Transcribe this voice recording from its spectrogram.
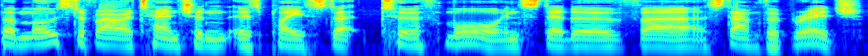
but most of our attention is placed at Turf Moor instead of uh, Stamford Bridge?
